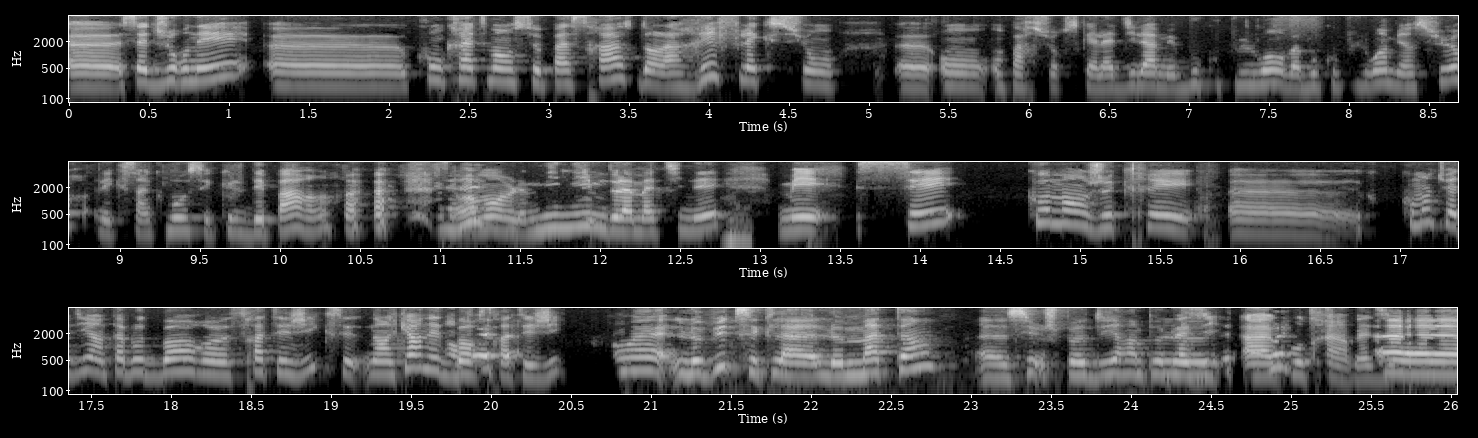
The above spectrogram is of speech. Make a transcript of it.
Euh, cette journée, euh, concrètement, se passera dans la réflexion. Euh, on, on, part sur ce qu'elle a dit là, mais beaucoup plus loin. On va beaucoup plus loin, bien sûr. Les cinq mots, c'est que le départ. Hein. c'est vraiment le minime de la matinée. Mais c'est comment je crée, euh, comment tu as dit, un tableau de bord euh, stratégique, c'est un carnet de bord stratégique. Ouais, le but c'est que la, le matin, euh, si je peux dire un peu le. Vas-y, à contraire, vas-y. Euh,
